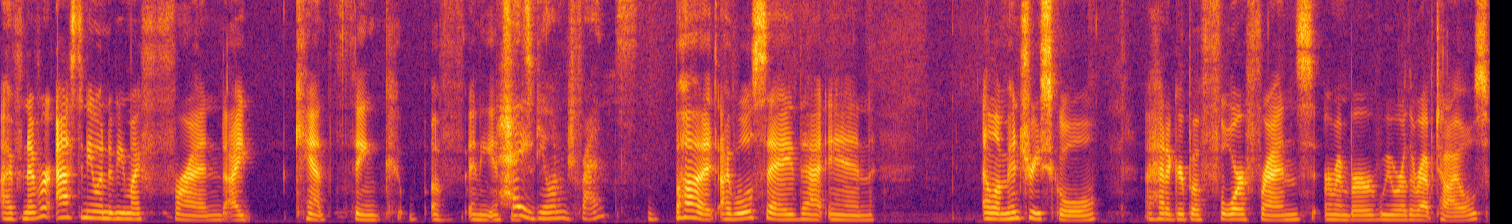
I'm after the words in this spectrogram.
I've never asked anyone to be my friend. I can't think of any instance. Hey, do you want to be friends? But I will say that in elementary school, I had a group of four friends. Remember, we were the reptiles.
